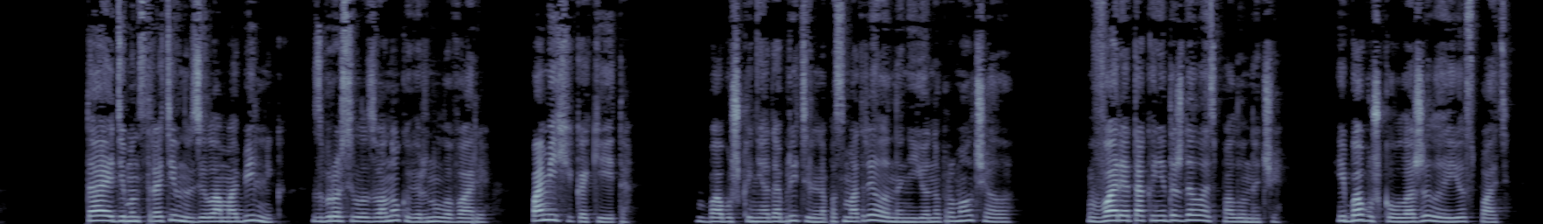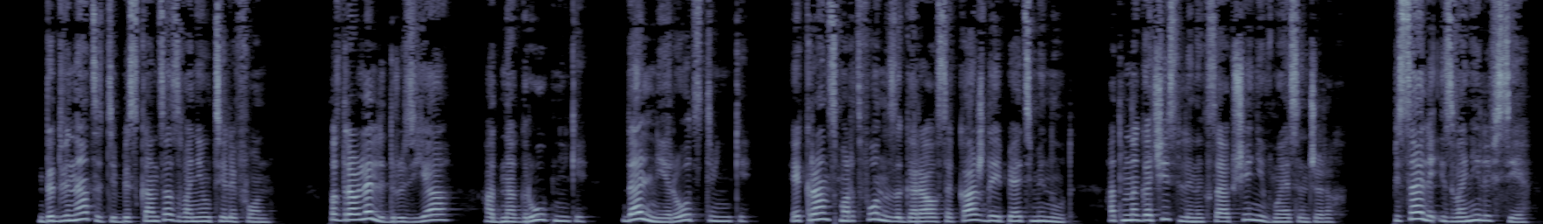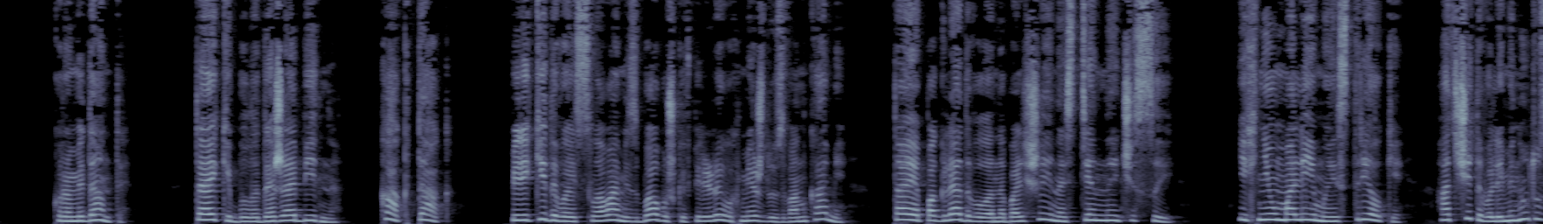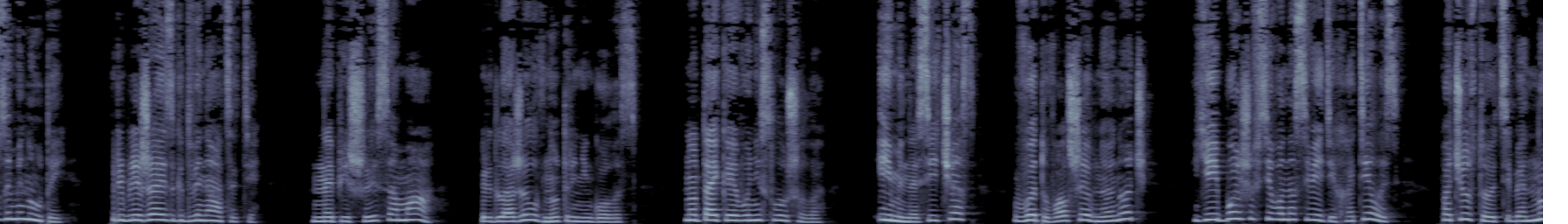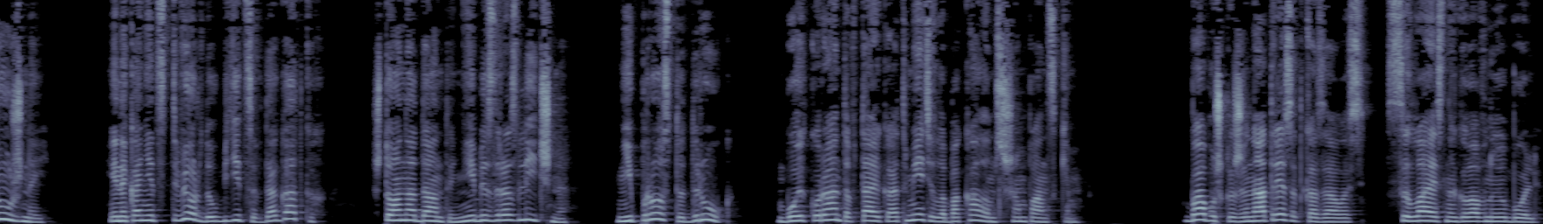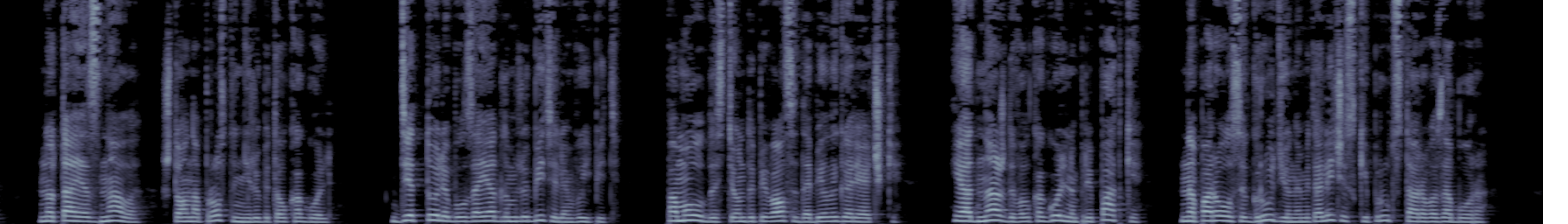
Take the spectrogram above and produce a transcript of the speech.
Тая демонстративно взяла мобильник, Сбросила звонок и вернула Варе. Помехи какие-то. Бабушка неодобрительно посмотрела на нее, но промолчала. Варя так и не дождалась полуночи, и бабушка уложила ее спать. До двенадцати без конца звонил телефон. Поздравляли друзья, одногруппники, дальние родственники. Экран смартфона загорался каждые пять минут от многочисленных сообщений в мессенджерах. Писали и звонили все, кроме Данте. Тайке было даже обидно. Как так? Перекидываясь словами с бабушкой в перерывах между звонками, Тая поглядывала на большие настенные часы. Их неумолимые стрелки отсчитывали минуту за минутой, приближаясь к двенадцати. «Напиши сама», — предложил внутренний голос. Но Тайка его не слушала. Именно сейчас, в эту волшебную ночь, ей больше всего на свете хотелось почувствовать себя нужной и, наконец, твердо убедиться в догадках, что она Данте не безразлична, не просто друг. Бой курантов Тайка отметила бокалом с шампанским. Бабушка же наотрез отказалась, ссылаясь на головную боль. Но Тая знала, что она просто не любит алкоголь. Дед Толя был заядлым любителем выпить. По молодости он допивался до белой горячки. И однажды в алкогольном припадке напоролся грудью на металлический пруд старого забора.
